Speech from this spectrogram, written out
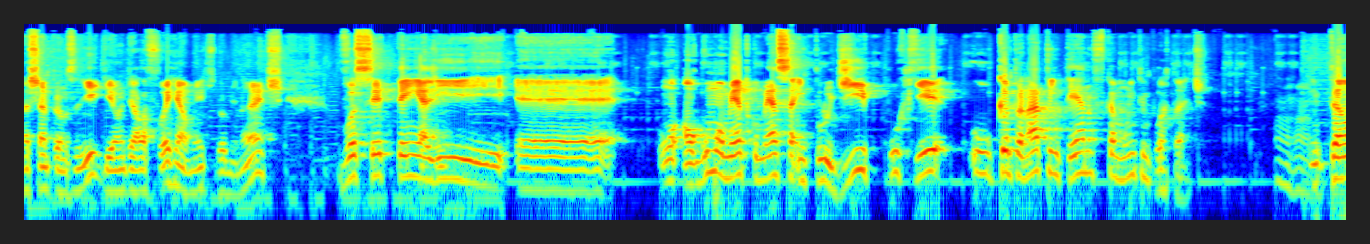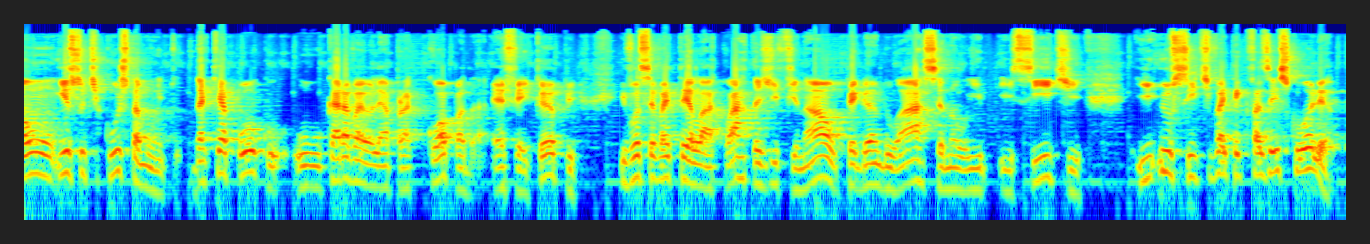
na Champions League, onde ela foi realmente dominante, você tem ali é, um, algum momento começa a implodir porque o campeonato interno fica muito importante. Uhum. Então, isso te custa muito. Daqui a pouco, o cara vai olhar para a Copa da FA Cup e você vai ter lá quartas de final pegando Arsenal e, e City, e, e, o City vai ter que fazer escolha,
